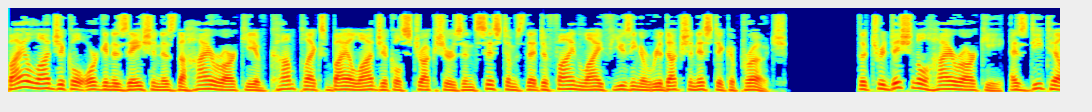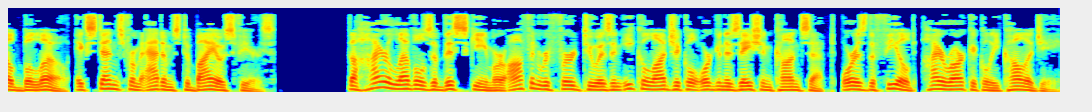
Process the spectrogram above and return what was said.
Biological organization is the hierarchy of complex biological structures and systems that define life using a reductionistic approach. The traditional hierarchy, as detailed below, extends from atoms to biospheres. The higher levels of this scheme are often referred to as an ecological organization concept, or as the field, hierarchical ecology.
